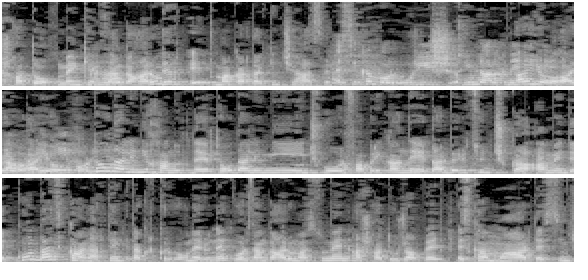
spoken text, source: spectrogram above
աշխատող։ Մենք ենք զանգահարում, դեռ այդ մակարդակին չի հասել։ Այսինքն որ ուրիշ հիմնարկների Այո, այո, այո։ Թող դա լինի խանութներ, թող դա լինի ինչ որ ֆաբրիկաներ, տարբերություն չկա ամեն դեպքում, բայց կան արդեն հետաքրքրվողներ ունենք, որ զանգահարում ասում են աշխատու ժապետ, այսքան մարդ, այս ինչ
